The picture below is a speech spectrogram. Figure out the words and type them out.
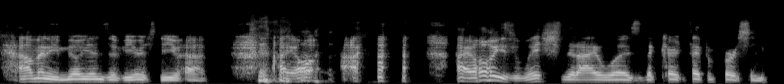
how many millions of years do you have? I, I, always wish that I was the type of person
